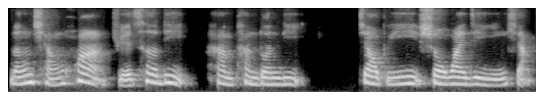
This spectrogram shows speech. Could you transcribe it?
能强化决策力和判断力，较不易受外界影响。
